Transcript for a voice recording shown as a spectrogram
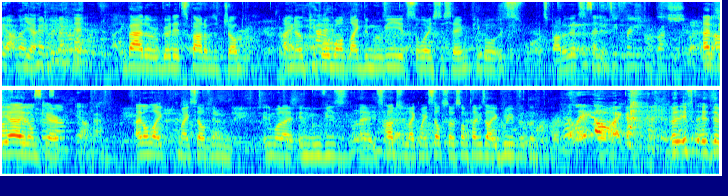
Yeah, yeah. yeah. Bad or good, it's part of the job. I know people won't like the movie. It's always the same. People, it's it's part of it. Is and it easy for you to brush? I- yeah, I don't care. Yeah, okay. I don't like myself in in what I in movies. Uh, it's hard to like myself, so sometimes I agree with them. Really? Oh my god. But if the, the,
